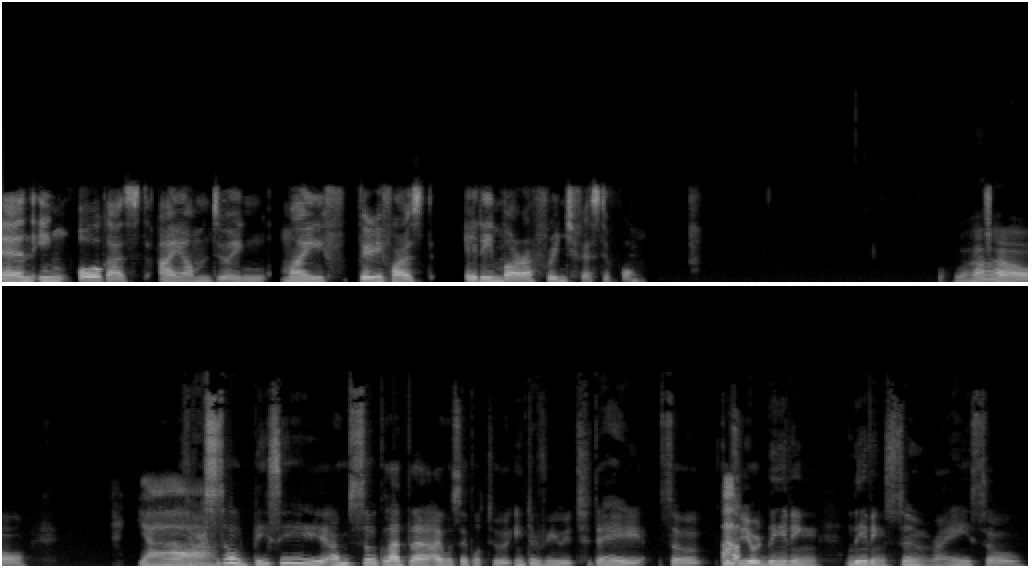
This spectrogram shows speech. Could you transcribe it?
And in August, I am doing my very first Edinburgh Fringe Festival. Wow. Yeah. You're so busy. I'm so glad that I was able to interview you today. So, because you're leaving leaving soon, right? So,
